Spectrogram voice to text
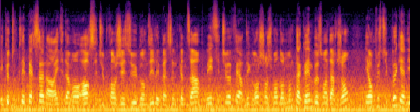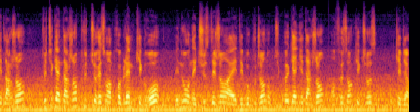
Et que toutes les personnes, alors évidemment, or si tu prends Jésus, Gandhi, les personnes comme ça, mais si tu veux faire des grands changements dans le monde, tu as quand même besoin d'argent. Et en plus, tu peux gagner de l'argent. Plus tu gagnes d'argent, plus tu résous un problème qui est gros. Et nous, on aide juste des gens à aider beaucoup de gens. Donc tu peux gagner d'argent en faisant quelque chose qui est bien.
